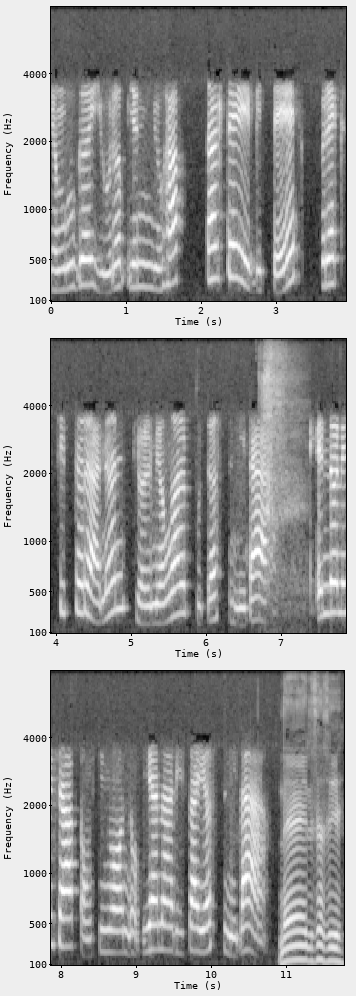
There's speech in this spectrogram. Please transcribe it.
영국의 유럽 연유합 딸때에 빗대 브렉시트라는 별명을 붙였습니다. 인도네시아 통신원 노비아나 리사였습니다. 네, 리사 씨,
